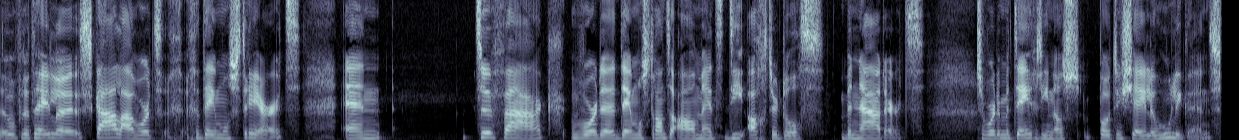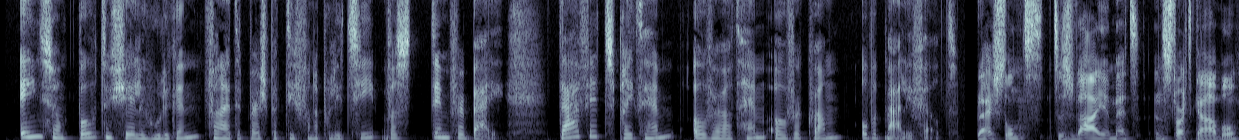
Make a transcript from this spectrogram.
over het hele scala wordt gedemonstreerd. En te vaak worden demonstranten al met die achterdocht benaderd. Ze worden meteen gezien als potentiële hooligans. Eén zo'n potentiële hooligan vanuit het perspectief van de politie was Tim Verbij. David spreekt hem over wat hem overkwam op het Malieveld. Hij stond te zwaaien met een startkabel.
